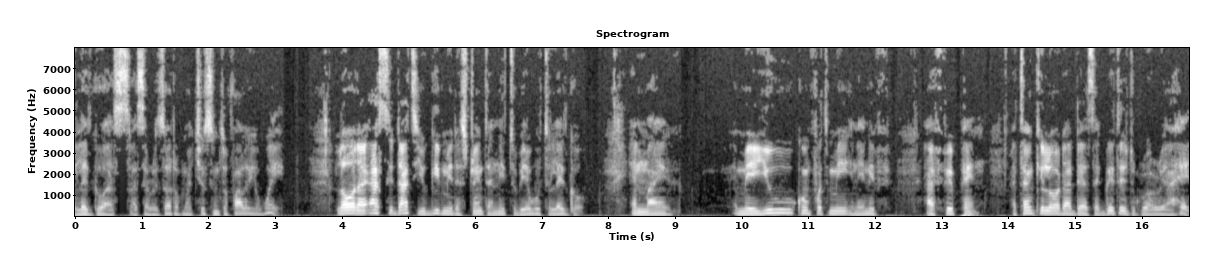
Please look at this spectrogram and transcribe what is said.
to let go as, as a result of my choosing to follow your way. Lord, I ask you that you give me the strength I need to be able to let go. And my, may you comfort me in any I feel pain. I thank you, Lord, that there's a greater glory ahead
